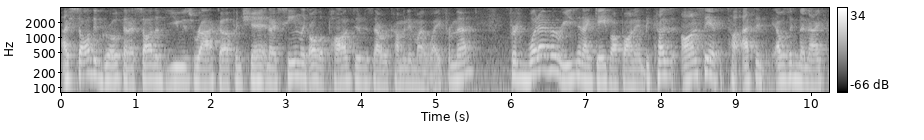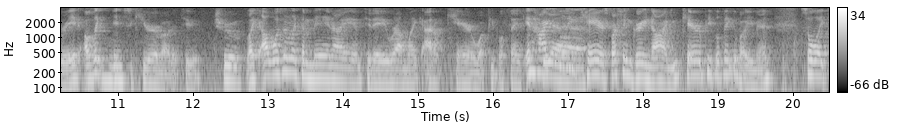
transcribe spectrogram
I saw the growth and I saw the views rack up and shit, and I seen like all the positives that were coming in my life from that. For whatever reason, I gave up on it because honestly, at the time, at the I was like in the ninth grade, I was like insecure about it too. True. Like I wasn't like the man I am today, where I'm like I don't care what people think. In high school, you care, especially in grade nine. You care what people think about you, man. So like,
